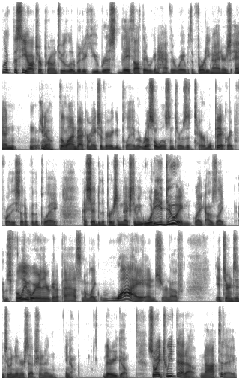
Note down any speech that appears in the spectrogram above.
look, the Seahawks are prone to a little bit of hubris. They thought they were going to have their way with the 49ers, and you know, the linebacker makes a very good play, but Russell Wilson throws a terrible pick right before they set up for the play. I said to the person next to me, What are you doing? Like, I was like, I was fully aware they were going to pass, and I'm like, Why? And sure enough, it turns into an interception, and, you know, there you go. So I tweet that out, not to say,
